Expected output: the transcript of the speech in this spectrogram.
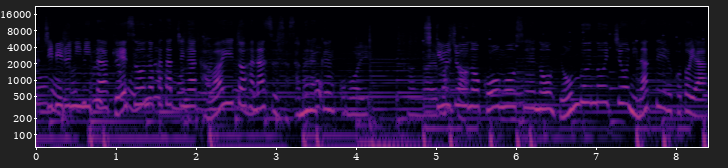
唇に似た軽装の形が可愛いと話す笹村くん地球上の光合成の4分の1を担っていることや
